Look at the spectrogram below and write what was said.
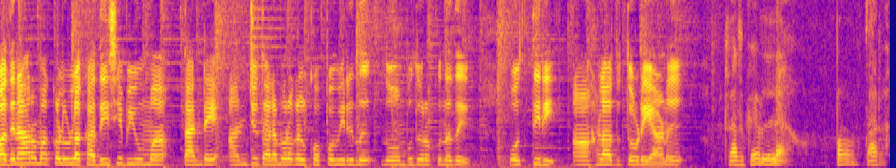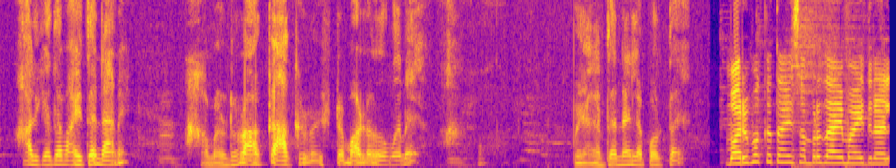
പതിനാറ് മക്കളുള്ള കതീശബി ഉമ്മ തന്റെ അഞ്ചു തലമുറകൾക്കൊപ്പം ഇരുന്ന് നോമ്പ് തുറക്കുന്നത് ഒത്തിരി ആഹ്ലാദത്തോടെയാണ്. ഇഷ്ടമാണ് തോന്നുന്നത് ഇപ്പം അങ്ങനെ തന്നെയല്ല പുറത്തെ മരുമക്കത്തായ സമ്പ്രദായമായതിനാൽ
